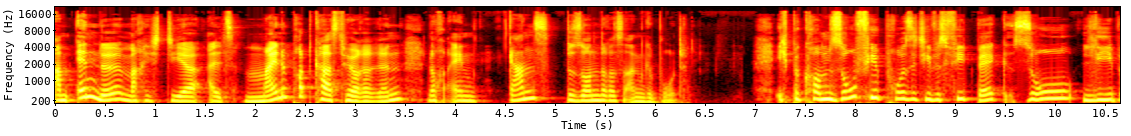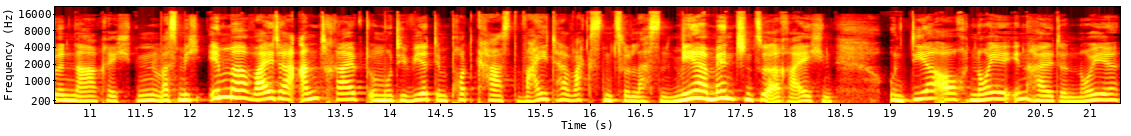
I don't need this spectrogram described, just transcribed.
Am Ende mache ich dir als meine Podcast-Hörerin noch ein ganz besonderes Angebot. Ich bekomme so viel positives Feedback, so liebe Nachrichten, was mich immer weiter antreibt und motiviert, den Podcast weiter wachsen zu lassen, mehr Menschen zu erreichen und dir auch neue Inhalte, neue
